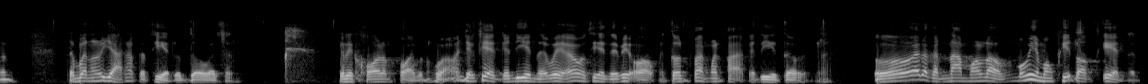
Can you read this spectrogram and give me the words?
มัน แต่บ่อนุญาตเฮาก็เทศตัวว่าซั่นก็เลยขอลวงพ่อเพิ่นว่อยากเทศก็ดีเนอะเว้ยเอ้าเทศได้ไม่ออกต้นฟังมันพระก็ดีตัวโอ้ยแล้วก็นำของเรา มันบ่มีมองพิษหรอกเทศนั่น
